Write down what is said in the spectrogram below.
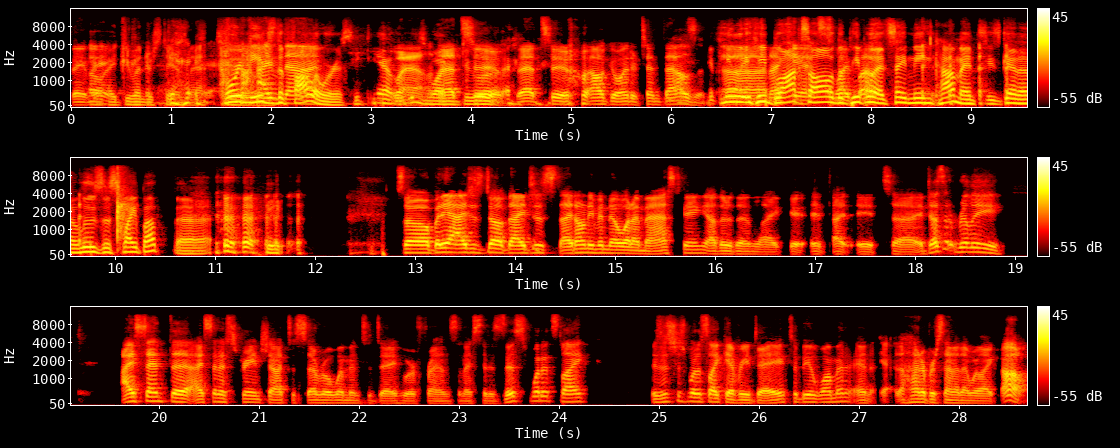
they Oh. I do understand that. Corey I'm needs the not- followers. He can't lose one that too. uh, That too. I'll go under ten thousand. if he if he Uh, blocks all the people that say mean comments, he's gonna lose the swipe up. Uh, so but yeah i just don't i just i don't even know what i'm asking other than like it it it, uh, it doesn't really i sent the i sent a screenshot to several women today who are friends and i said is this what it's like is this just what it's like every day to be a woman and 100% of them were like oh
